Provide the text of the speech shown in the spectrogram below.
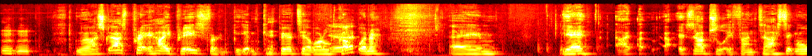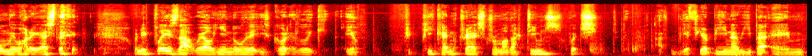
no, that's that's pretty high praise for getting compared to a World Yeah. Cup winner. Um, yeah, I, I, it's absolutely fantastic. My only worry is that when he plays that well, you know that he's going to like he'll p- pique interest from other teams. Which, if you're being a wee bit um,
